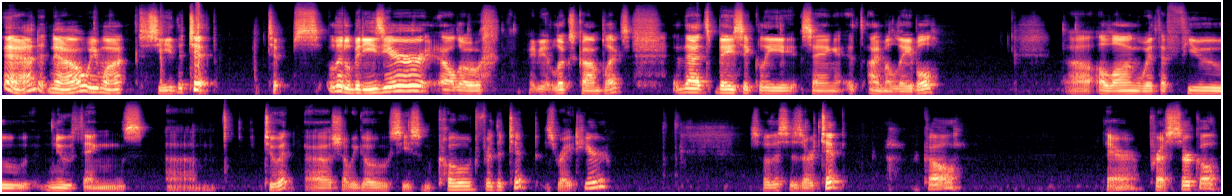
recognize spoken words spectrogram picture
And now we want to see the tip. Tip's a little bit easier, although maybe it looks complex. That's basically saying I'm a label uh, along with a few new things um, to it. Uh, shall we go see some code for the tip is right here. So this is our tip, recall. There, press circle.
